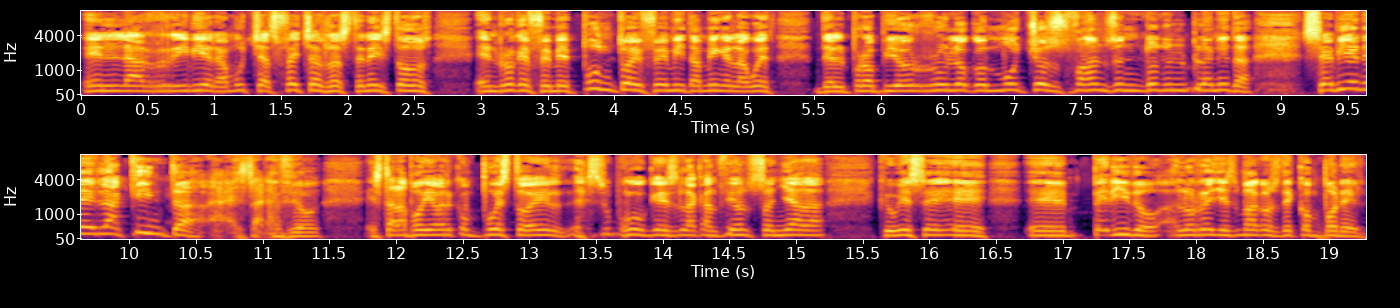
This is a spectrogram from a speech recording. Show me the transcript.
en la Riviera. Muchas fechas las tenéis todos en rockfm.fm y también en la web del propio Rulo con muchos fans en todo el planeta. Se viene la quinta. Ah, Esta canción, esta la podía haber compuesto él. Supongo que es la canción soñada que hubiese eh, eh, pedido a los Reyes Magos de componer.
